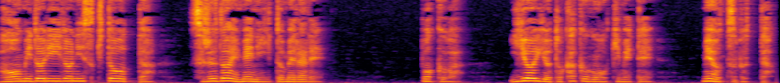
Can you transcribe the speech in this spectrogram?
青緑色に透き通った鋭い目に射止められ、僕はいよいよと覚悟を決めて目をつぶった。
